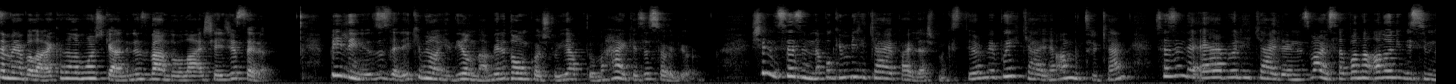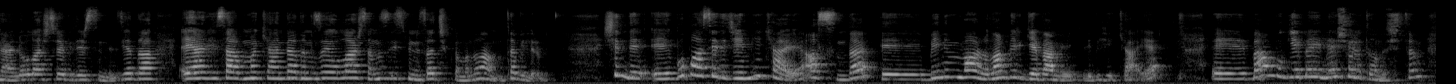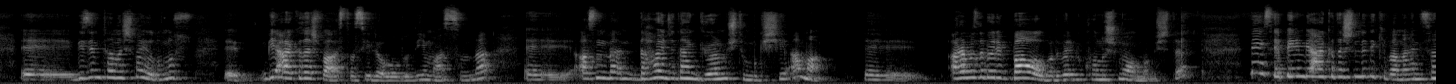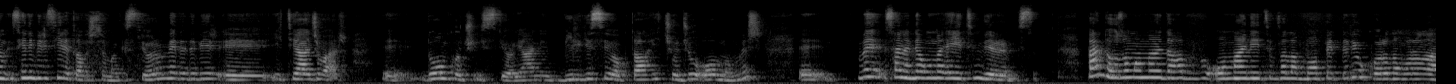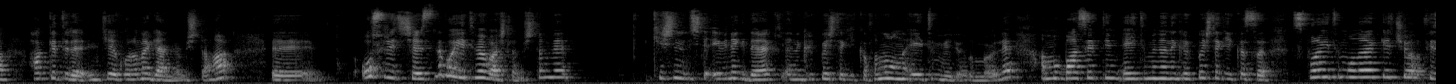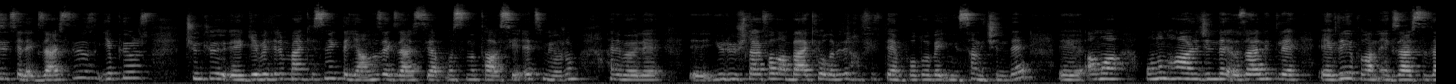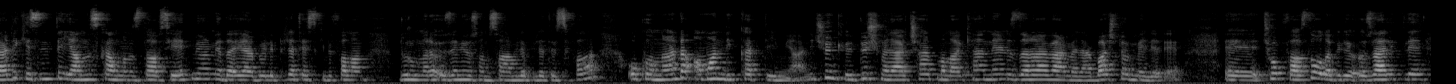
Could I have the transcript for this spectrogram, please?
Herkese merhabalar, kanalıma hoş geldiniz. Ben Doğulu Ayşe Ece Sarı. Bildiğiniz üzere 2017 yılından beri doğum koçluğu yaptığımı herkese söylüyorum. Şimdi sizinle bugün bir hikaye paylaşmak istiyorum ve bu hikayeyi anlatırken sizin de eğer böyle hikayeleriniz varsa bana anonim isimlerle ulaştırabilirsiniz ya da eğer hesabıma kendi adınıza yollarsanız isminizi açıklamadan anlatabilirim. Şimdi e, bu bahsedeceğim hikaye aslında e, benim var olan bir gebemle ilgili bir hikaye. E, ben bu gebeyle şöyle tanıştım. E, bizim tanışma yolumuz e, bir arkadaş vasıtasıyla oldu diyeyim aslında. E, aslında ben daha önceden görmüştüm bu kişiyi ama e, aramızda böyle bir bağ olmadı, böyle bir konuşma olmamıştı. Neyse benim bir arkadaşım dedi ki bana hani sen- seni birisiyle tanıştırmak istiyorum ve dedi bir e, ihtiyacı var. Doğum koçu istiyor yani bilgisi yok daha hiç çocuğu olmamış ve sen hani ona eğitim verir misin? Ben de o zamanlar daha bu online eğitim falan muhabbetleri yok. Korona morona hak getire ülkeye korona gelmemiş daha. E, o süreç içerisinde bu eğitime başlamıştım ve kişinin işte evine giderek hani 45 dakika falan ona eğitim veriyordum böyle. Ama bahsettiğim eğitimin hani 45 dakikası spor eğitimi olarak geçiyor. Fiziksel egzersiz yapıyoruz. Çünkü e, gebelerin ben kesinlikle yalnız egzersiz yapmasını tavsiye etmiyorum. Hani böyle e, yürüyüşler falan belki olabilir hafif tempolu ve insan içinde. E, ama onun haricinde özellikle evde yapılan egzersizlerde kesinlikle yalnız kalmanızı tavsiye etmiyorum. Ya da eğer böyle pilates gibi falan durumlara özeniyorsanız hamile pilatesi falan o konularda aman dikkat diyeyim yani. Çünkü düşmeler, çarpmalar, kendilerine zarar vermeler, baş dönmeleri e, çok fazla olabiliyor. Özellikle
